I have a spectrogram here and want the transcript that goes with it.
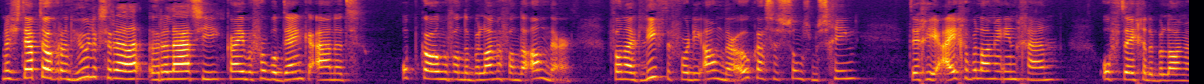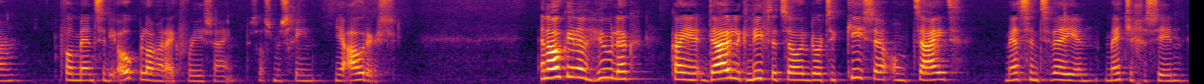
Als je het hebt over een huwelijksrelatie, kan je bijvoorbeeld denken aan het opkomen van de belangen van de ander. Vanuit liefde voor die ander, ook als ze soms misschien tegen je eigen belangen ingaan of tegen de belangen van mensen die ook belangrijk voor je zijn, zoals misschien je ouders. En ook in een huwelijk kan je duidelijk liefde tonen door te kiezen om tijd met z'n tweeën, met je gezin,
